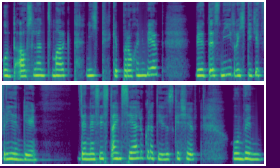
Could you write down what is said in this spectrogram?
und Auslandsmarkt nicht gebrochen wird, wird es nie richtige Frieden geben. Denn es ist ein sehr lukratives Geschäft. Und wenn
